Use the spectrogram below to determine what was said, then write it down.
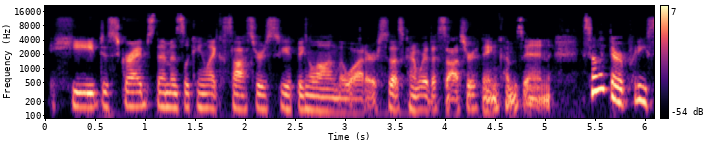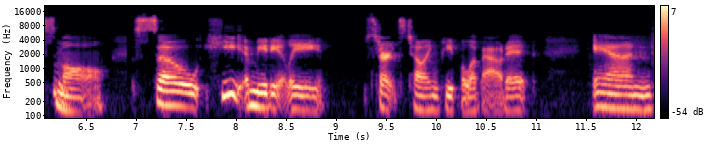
He describes them as looking like saucers skipping along the water. So that's kind of where the saucer thing comes in. It sounded like they were pretty hmm. small. So he immediately starts telling people about it. And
